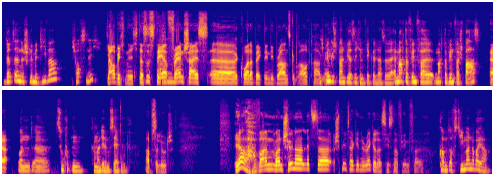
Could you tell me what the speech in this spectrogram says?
wird er eine schlimme Diva. Ich hoffe es nicht. Glaube ich nicht. Das ist der Ähm, Franchise-Quarterback, den die Browns gebraucht haben. Ich bin jetzt. gespannt, wie er sich entwickelt. Also er macht auf jeden Fall, macht auf jeden Fall Spaß. Ja. Und äh, zugucken kann man dem sehr gut. Absolut. Ja, war ein, war ein schöner letzter Spieltag in der Regular Season auf jeden Fall. Kommt aufs Team an, aber ja.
